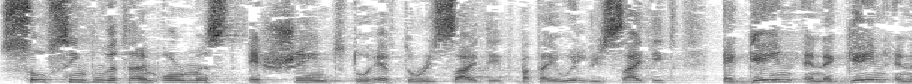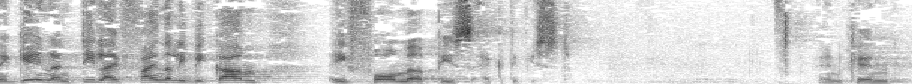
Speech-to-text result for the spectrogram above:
So simple that I'm almost ashamed to have to recite it, but I will recite it again and again and again until I finally become a former peace activist and can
